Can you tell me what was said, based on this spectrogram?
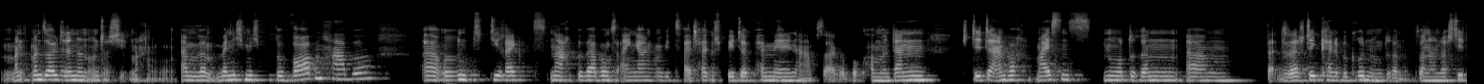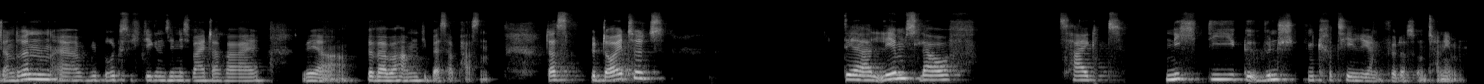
man, man, sollte einen Unterschied machen. Ähm, wenn, wenn, ich mich beworben habe äh, und direkt nach Bewerbungseingang irgendwie zwei Tage später per Mail eine Absage bekomme, dann steht da einfach meistens nur drin, ähm, da, da, steht keine Begründung drin, sondern da steht dann drin, äh, wir berücksichtigen sie nicht weiter, weil wir Bewerber haben, die besser passen. Das bedeutet, der Lebenslauf zeigt nicht die gewünschten Kriterien für das Unternehmen.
